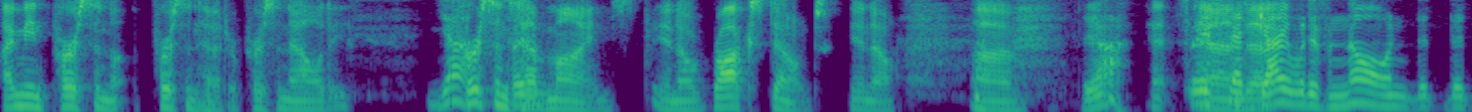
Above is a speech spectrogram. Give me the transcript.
I mean person personhood or personality. Yeah, persons so, have minds. You know, rocks don't. You know. Um, yeah. So if and, that uh, guy would have known that, that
